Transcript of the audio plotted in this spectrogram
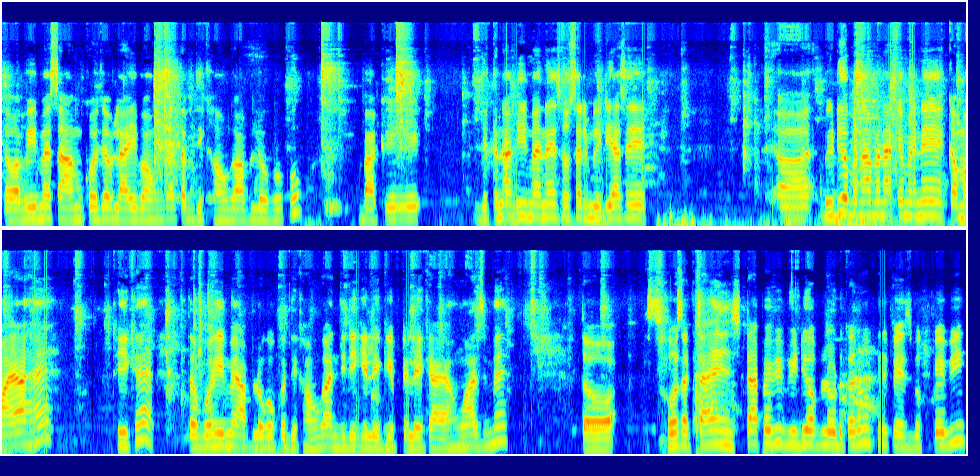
तो अभी मैं शाम को जब लाइव आऊँगा, तब दिखाऊँगा आप लोगों को। बाकी जितना भी मैंने सोशल मीडिया से वीडियो बना बना के मैंने कमाया है, ठीक है? तो वही मैं आप लोगों को दिखाऊँगा। अंजलि के लिए गिफ्ट लेके आया हूँ आज मैं। तो हो सकता है इंस्टा पे भी वीडियो अपलोड करूँ, फिर फेसबुक पे भी।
